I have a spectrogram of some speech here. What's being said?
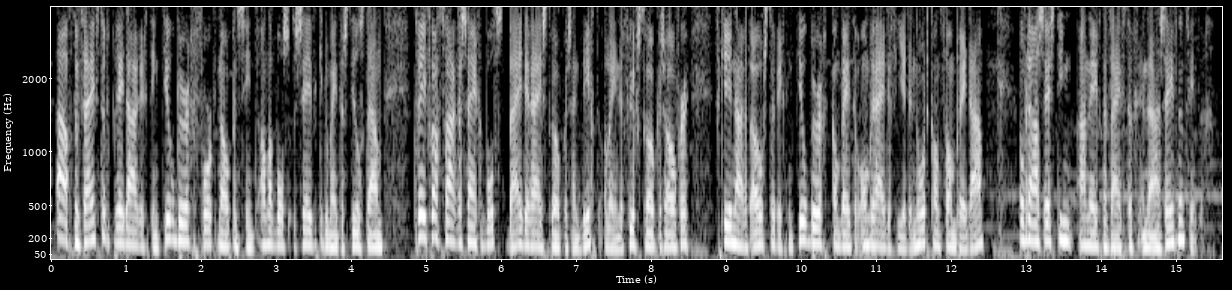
A58 Breda richting Tilburg, voorknopend Sint-Annabos, 7 kilometer stilstaan. Twee vrachtwagens zijn gebotst, beide rijstroken zijn dicht, alleen de vluchtstrook is over. Verkeer naar het oosten richting Tilburg kan beter omrijden via de noordkant van Breda. Over de A16, A59 en de A27.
